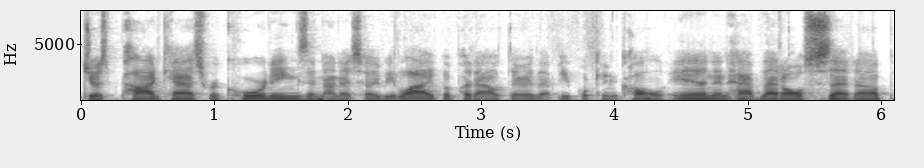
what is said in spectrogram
just podcast recordings and not necessarily be live, but put out there that people can call in and have that all set up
